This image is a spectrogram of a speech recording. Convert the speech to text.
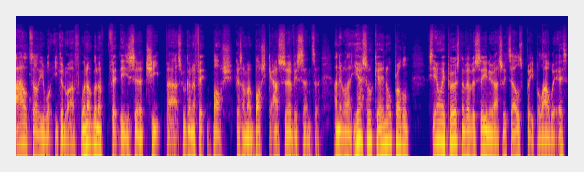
I'll tell you what you're going to have. We're not going to fit these uh, cheap parts. We're going to fit Bosch because I'm a Bosch gas service centre." And they were like, "Yes, okay, no problem." It's the only person I've ever seen who actually tells people how it is.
